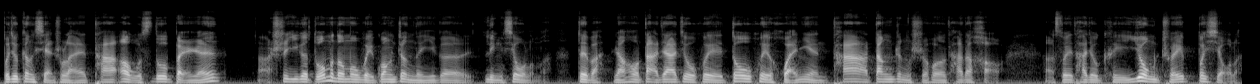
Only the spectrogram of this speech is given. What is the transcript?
不就更显出来他奥古斯都本人？啊，是一个多么多么伟光正的一个领袖了嘛，对吧？然后大家就会都会怀念他当政时候他的好啊，所以他就可以永垂不朽了。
